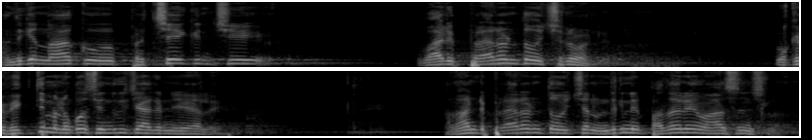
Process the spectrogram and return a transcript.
అందుకే నాకు ప్రత్యేకించి వారి ప్రేరణతో వచ్చినవాడిని. ఒక వ్యక్తి మన కోసం ఎందుకు త్యాగం చేయాలి? అలాంటి ప్రేరణతో వచ్చాను అందుకే నేను పదవులు ఏమి ఆశించలేదు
